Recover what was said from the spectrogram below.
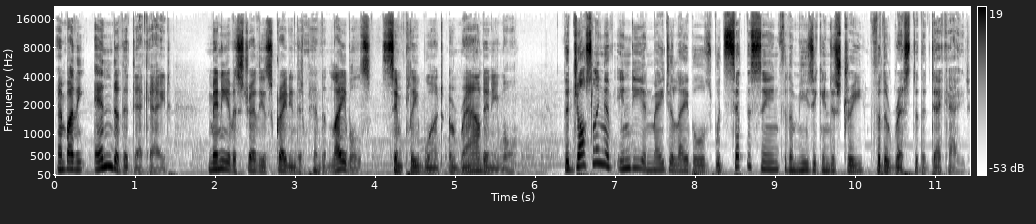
And by the end of the decade, many of Australia's great independent labels simply weren't around anymore. The jostling of indie and major labels would set the scene for the music industry for the rest of the decade.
